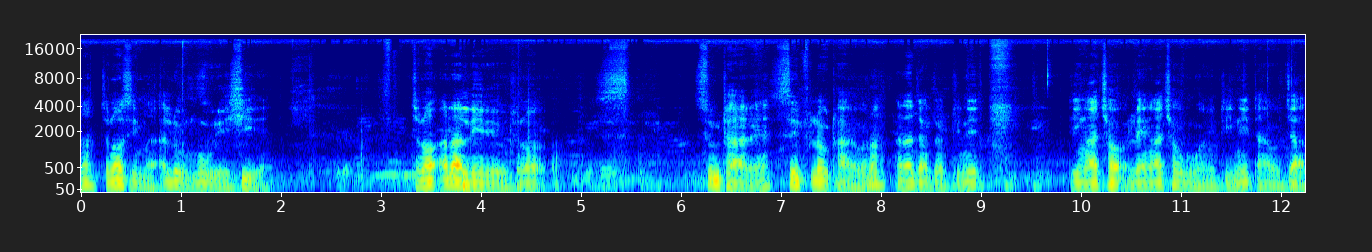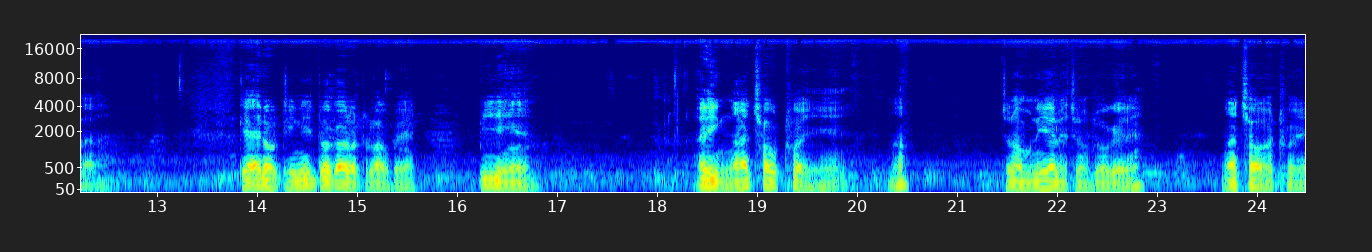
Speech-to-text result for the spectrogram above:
နော်ကျွန်တော်စီမှာအဲ့လိုမူတွေရှိတယ်ကျွန်တော်အဲ့ဒါလေးတွေကိုကျွန်တော်စုထားတယ် save လုပ်ထားတယ်ဗောနော်အဲ့ဒါကြောင့်ကျွန်တော်ဒီနေ့ဒီ96အလယ်96ဘူကနေဒီနေ့ဒါကိုကြာလာတာကဲအဲ့တော့ဒီနေ့အတွက်ကတော့ဒီလောက်ပဲပြီးရင်အဲ့ဒီ96ထွက်ရင်နော်ကျွန်တော်မနေ့ကလည်းကျွန်တော်ပြောခဲ့တယ်96အထွက်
